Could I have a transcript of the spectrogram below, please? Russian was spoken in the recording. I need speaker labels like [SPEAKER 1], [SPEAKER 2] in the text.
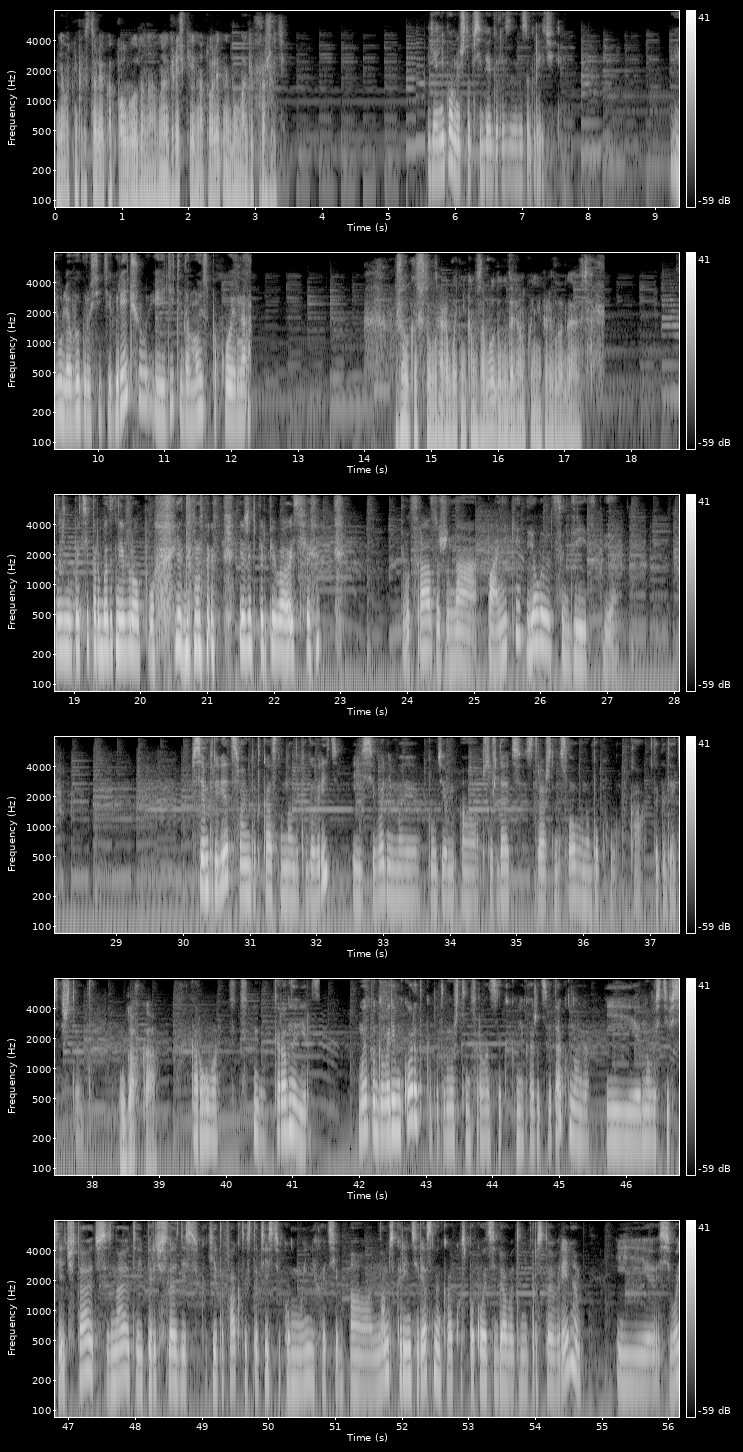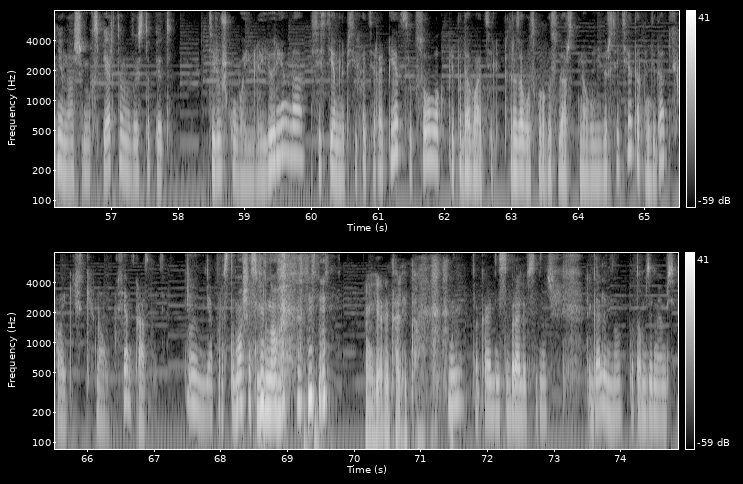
[SPEAKER 1] Я вот не представляю, как полгода на одной гречке и на туалетной бумаге прожить.
[SPEAKER 2] Я не помню, чтобы все бегали за, за гречей.
[SPEAKER 3] Юля, выгрузите гречу и идите домой спокойно.
[SPEAKER 1] Жалко, что работникам завода удаленку не предлагают.
[SPEAKER 2] Нужно пойти поработать на Европу, я думаю, и жить припеваючи.
[SPEAKER 3] Вот сразу же на панике делаются действия.
[SPEAKER 2] Всем привет, с вами подкаст «Нам надо поговорить», и сегодня мы будем а, обсуждать страшное слово на букву «К». Догадайтесь, что это?
[SPEAKER 1] Удавка.
[SPEAKER 3] Корова.
[SPEAKER 2] Коронавирус. Мы поговорим коротко, потому что информации, как мне кажется, и так много. И новости все читают, все знают, и перечислять здесь какие-то факты, статистику мы не хотим. А нам скорее интересно, как успокоить себя в это непростое время. И сегодня нашим экспертом выступит
[SPEAKER 3] Терюшкова Юлия Юрьевна, системный психотерапевт, сексолог, преподаватель Петрозаводского государственного университета, кандидат психологических наук. Всем здравствуйте.
[SPEAKER 2] Ну, я просто Маша Смирнова.
[SPEAKER 1] Я Виталий там.
[SPEAKER 2] Мы пока не собрали все наши регалии, но потом займемся.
